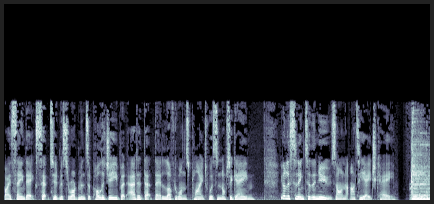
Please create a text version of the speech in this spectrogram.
by saying they accepted Mr. Rodman's apology but added that their loved one's plight was not a game. You're listening to the news on RTHK.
